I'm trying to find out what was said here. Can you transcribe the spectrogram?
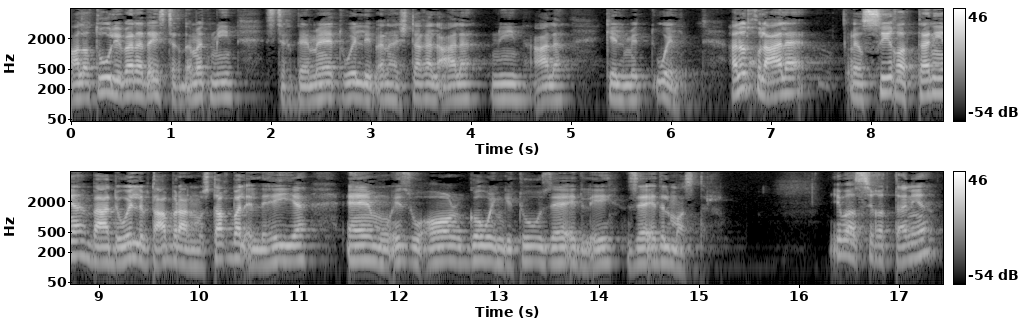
على طول يبقى أنا ده استخدامات مين؟ استخدامات will يبقى أنا هشتغل على مين؟ على كلمة ويل هندخل على الصيغة الثانية بعد ويل بتعبر عن المستقبل اللي هي am و is و are going to زائد الايه زائد المصدر يبقى الصيغة التانية.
